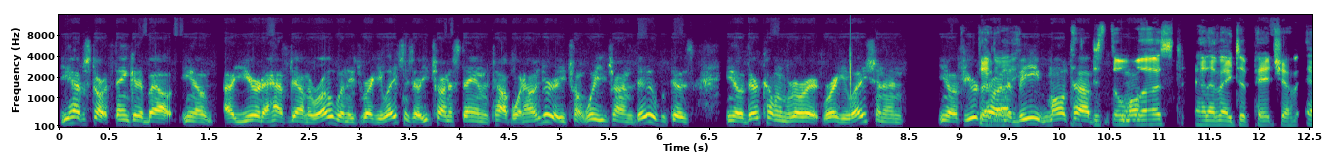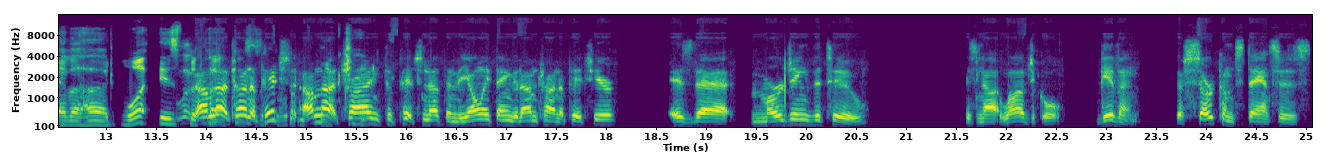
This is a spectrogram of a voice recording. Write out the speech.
you have to start thinking about you know a year and a half down the road when these regulations are. You trying to stay in the top 100? Are you trying? What are you trying to do? Because you know they're coming with regulation and you know, if you're trying guy, to be multi, it's the multi- worst elevator pitch I've ever heard. What is? Look, I'm not trying to pitch. I'm not trying to pitch nothing. The only thing that I'm trying to pitch here is that merging the two is not logical, given the circumstances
